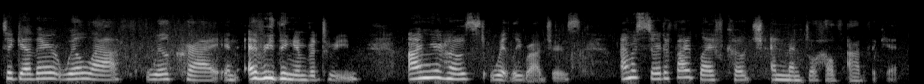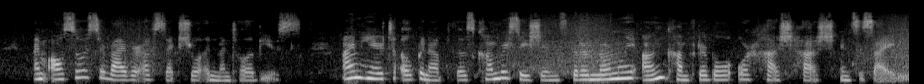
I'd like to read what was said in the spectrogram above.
Together, we'll laugh, we'll cry, and everything in between. I'm your host, Whitley Rogers. I'm a certified life coach and mental health advocate. I'm also a survivor of sexual and mental abuse. I'm here to open up those conversations that are normally uncomfortable or hush hush in society.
